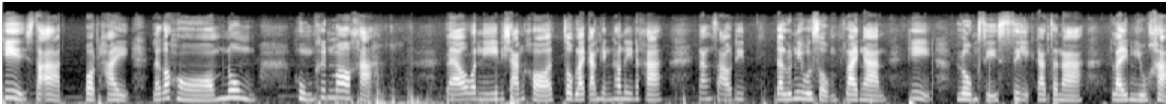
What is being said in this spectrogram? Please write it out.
ที่สะอาดปลอดภัย แล้วก็หอมนุ่มหุงขึ้นหม้อค่ะ แล้ววันนี้ดิฉันขอจบรายการเพียงเท่านี้นะคะ นางสาวดิดารุณีบุญสมรายงานที่โรงสีสิริการจนาไลมิวค่ะ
